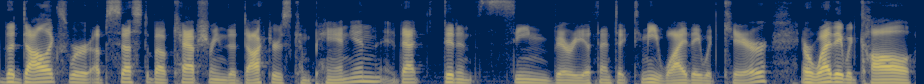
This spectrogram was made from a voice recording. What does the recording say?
the Daleks were obsessed about capturing the Doctor's companion. That didn't seem very authentic to me. Why they would care, or why they would call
